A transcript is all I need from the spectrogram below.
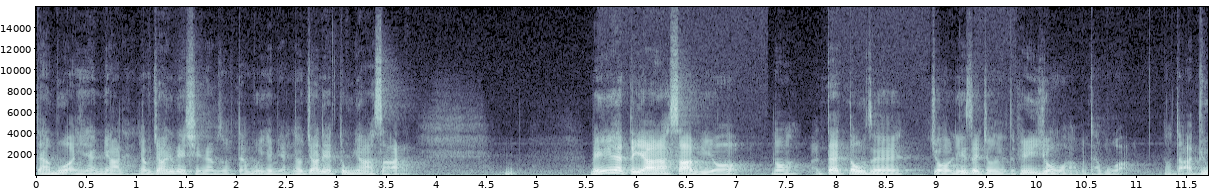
တန်ဖိုးကအရန်များတယ်ယောက်ျားလေးနဲ့ရှင်တယ်ဆိုရင်တန်ဖိုးအရန်များယောက်ျားလေးကတုံညစားတယ်မင်းကတရားလားစပြီးတော့နော်အသက်30ကျော်40ကျော်တဖြည်းရော့သွားတာတန်ဖိုးကနော်ဒါအပြူ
